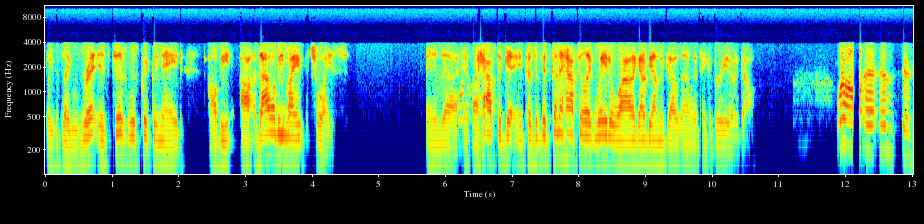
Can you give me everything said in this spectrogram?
But if it's like it just was quickly made, I'll be uh, that'll be my choice. And uh if I have to get because if it's gonna have to like wait a while, I got to be on the go. Then I'm gonna take a burrito to go. Well, and, and, and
